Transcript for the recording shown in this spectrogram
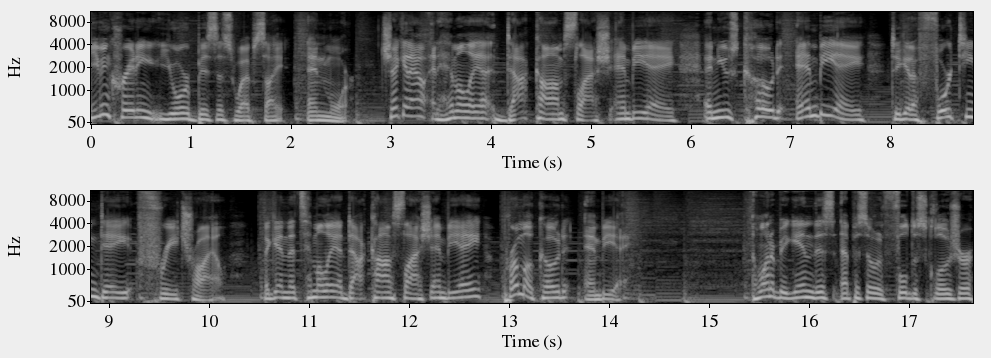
even creating your business website, and more. Check it out at himalaya.com slash MBA and use code MBA to get a 14-day free trial. Again, that's himalaya.com slash MBA, promo code MBA. I want to begin this episode with full disclosure.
